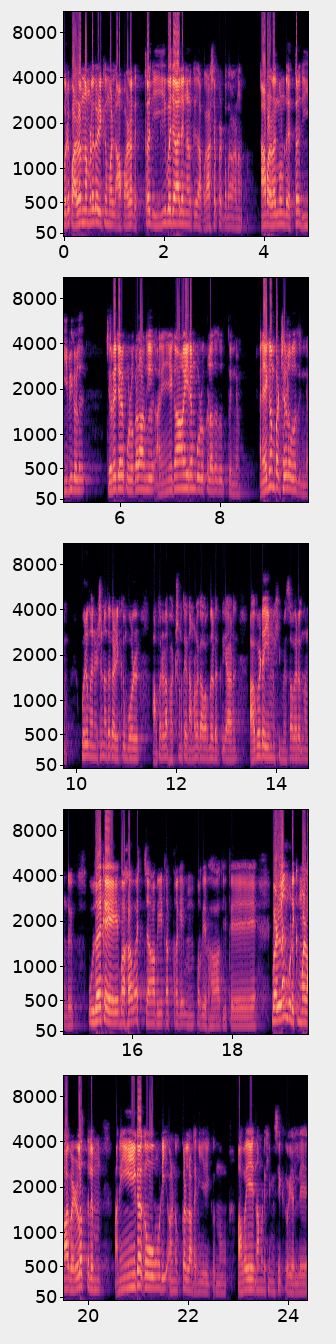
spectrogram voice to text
ഒരു പഴം നമ്മൾ കഴിക്കുമ്പോൾ ആ പഴം എത്ര ജീവജാലങ്ങൾക്ക് അവകാശപ്പെട്ടതാണ്. ആ പഴം കൊണ്ട് എത്ര ജീവികൾ ചെറിയ ചെറിയ പുഴുക്കളാണെങ്കിൽ അനേകായിരം പുഴുക്കൾ അത് തിന്നും. അനേകം പക്ഷികൾ ഒന്ന് തിന്നും. ഒരു മനുഷ്യൻ അത് കഴിക്കുമ്പോൾ അവരുടെ ഭക്ഷണത്തെ നമ്മൾ കവർന്നെടുക്കുകയാണ്. അവിടെയും ഹിംസ വരുന്നുണ്ട്. ഉദകേ ബഹവശ്ചാപി തത്രകിം പ്രതിഭാതിത്തേ വെള്ളം കുടിക്കുമ്പോൾ ആ വെള്ളത്തിലും അനേക കോടി അണുക്കൾ അടങ്ങിയിരിക്കുന്നു. അവയെ നമ്മൾ ഹിംസിക്കുകയല്ലേ?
